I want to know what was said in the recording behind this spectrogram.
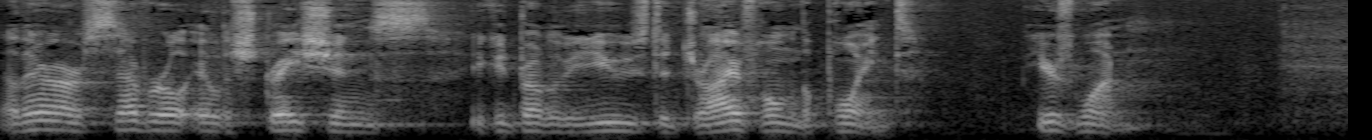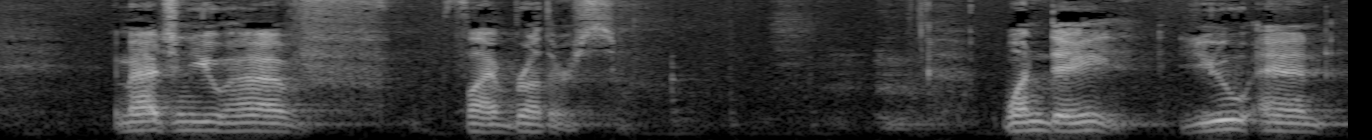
Now, there are several illustrations you could probably use to drive home the point. Here's one Imagine you have five brothers. One day, you and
